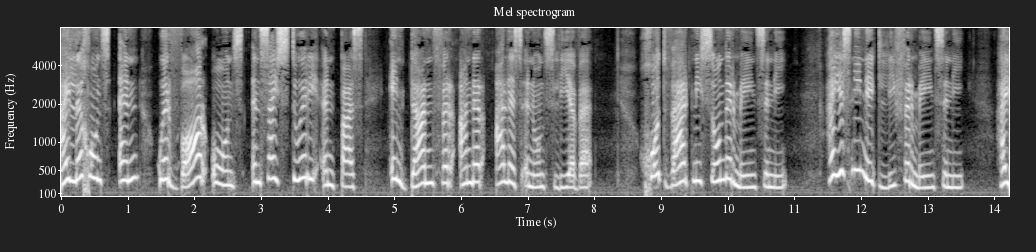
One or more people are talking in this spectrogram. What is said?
Hy lig ons in oor waar ons in sy storie inpas en dan verander alles in ons lewe. God werk nie sonder mense nie. Hy is nie net lief vir mense nie. Hy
